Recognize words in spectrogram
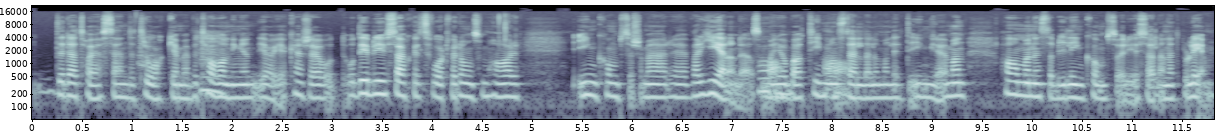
det där tar jag sen, det tråkiga med betalningen. Jag, jag kanske, och, och det blir ju särskilt svårt för de som har inkomster som är eh, varierande. Alltså Ja. man jobbar timanställd eller man är lite yngre. Man, har man en stabil inkomst så är det ju sällan ett problem.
